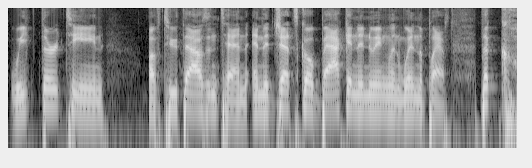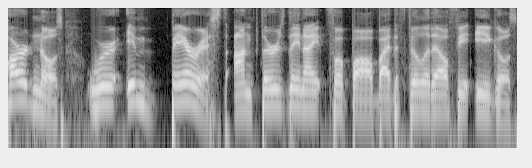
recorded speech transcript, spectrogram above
week 13 of 2010, and the Jets go back into New England, win the playoffs. The Cardinals were embarrassed on Thursday night football by the Philadelphia Eagles.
